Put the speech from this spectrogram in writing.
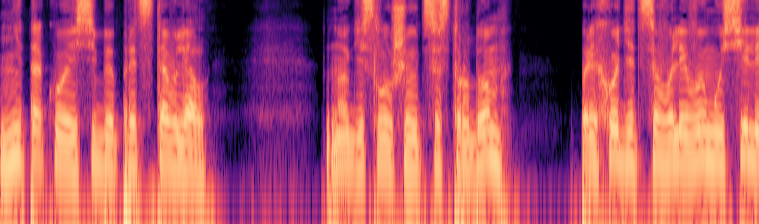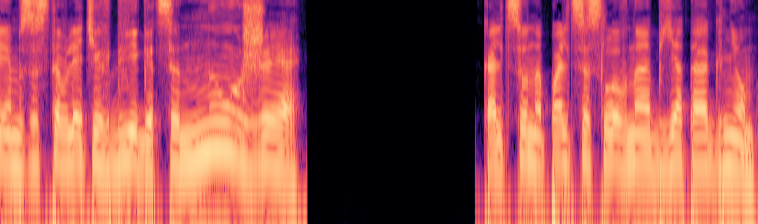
не такое себе представлял. Ноги слушаются с трудом, приходится волевым усилием заставлять их двигаться. Ну же! Кольцо на пальце словно объято огнем.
